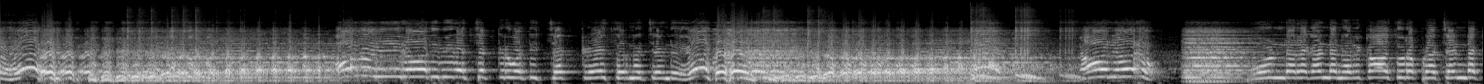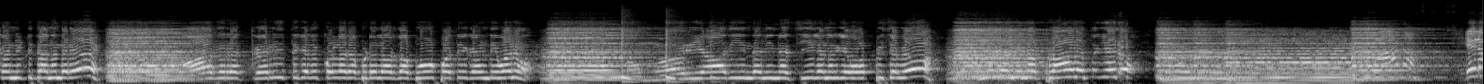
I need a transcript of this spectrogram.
ಅದು ವೀರಾದಿ ವೀರ ಚಕ್ರವರ್ತಿ ಚಕ್ರೇಶ್ವರನ ಚೆಂಡು. ನಾನ್ಯಾರು? ಪುಂಡರ ಗಂಡ ನರಕಾಸುರ ಪ್ರಚಂಡ ಕಣ್ಣಿಟ್ಟಿದ್ದಾನೆಂದರೆ ಅದರ ಕರಿ ತೆಗೆದುಕೊಳ್ಳರ ಬಿಡಲಾರ್ದ ಭೂಪತಿ ಗಂಡಿವನು. ಮರ್ಯಾದೆಯಿಂದ ನಿನ್ನ ಶೀಲ ನನಗೆ ಒಪ್ಪಿಸವೇ? ನಿನ್ನ ಪ್ರಾಣ ತೆಗೆಯಲು. ಎಲ್ಲ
